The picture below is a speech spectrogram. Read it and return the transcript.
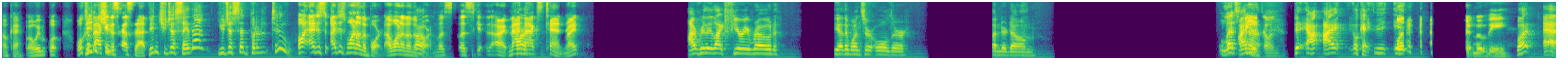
Okay. Well, we we'll, we'll come didn't back you, and discuss that. Didn't you just say that? You just said put it at two. Well, I just I just want on the board. I want it on the oh. board. Let's let's get all right. Mad all Max right. ten, right? I really liked Fury Road. The other ones are older. Thunderdome. Let's be. I, I, I okay. It, good movie. What? Ah.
